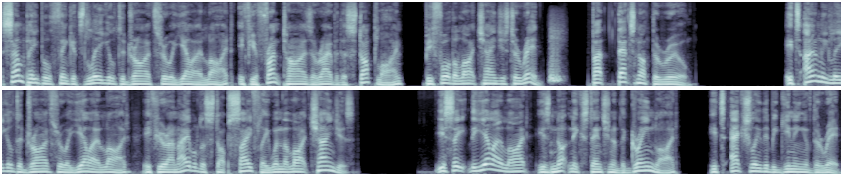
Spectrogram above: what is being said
Some people think it's legal to drive through a yellow light if your front tyres are over the stop line before the light changes to red. But that's not the rule. It's only legal to drive through a yellow light if you're unable to stop safely when the light changes. You see, the yellow light is not an extension of the green light, it's actually the beginning of the red.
